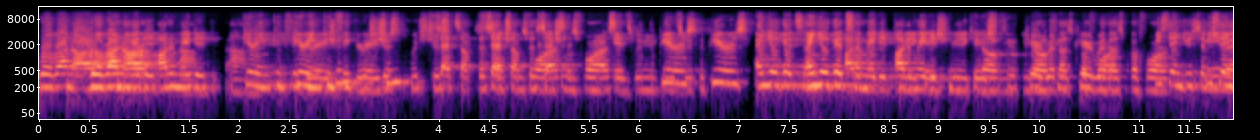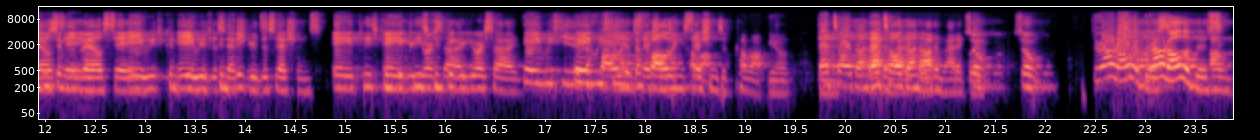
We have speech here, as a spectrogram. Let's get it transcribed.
We'll run our, we'll run automated, our automated um, peering, configuration, configuration which, just, sets up the sets sessions, up the sessions for us, it's with, with, with the peers, and you'll get some and you'll get automated, automated communication. communication. You know, if you peered, you know, with, us before, with us before, we send you some we emails, send you some emails saying, hey, we've configured, hey, we've the, configured sessions. the sessions. Hey, please configure, hey, please your, configure side. your side. Hey, we see that hey, the we following, see that the following sessions have come up. You know, that's all done. That's all done automatically. So, so throughout all of this, throughout all of this um,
